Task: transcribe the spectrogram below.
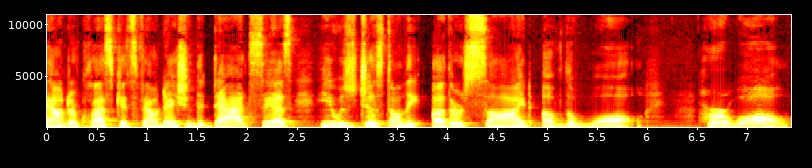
founder of KlaasKids Foundation, the dad says he was just on the other side of the wall. Her wall,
